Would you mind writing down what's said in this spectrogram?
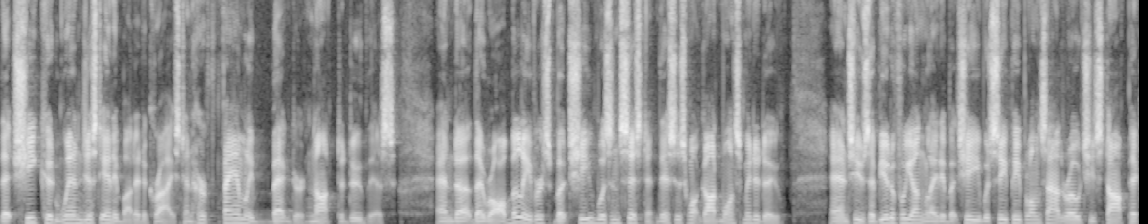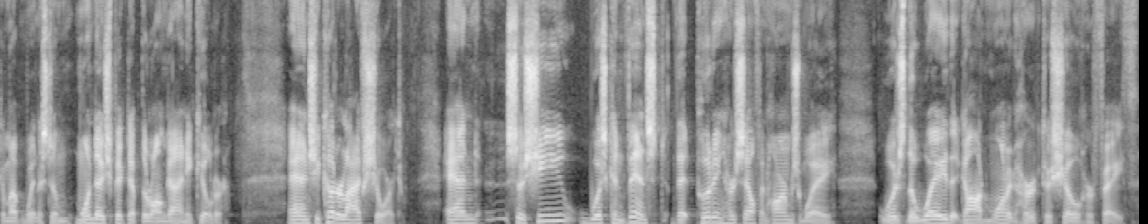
that she could win just anybody to Christ. And her family begged her not to do this. And uh, they were all believers, but she was insistent this is what God wants me to do. And she was a beautiful young lady, but she would see people on the side of the road. She'd stop, pick them up, witness to them. One day she picked up the wrong guy and he killed her. And she cut her life short. And so she was convinced that putting herself in harm's way was the way that God wanted her to show her faith.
